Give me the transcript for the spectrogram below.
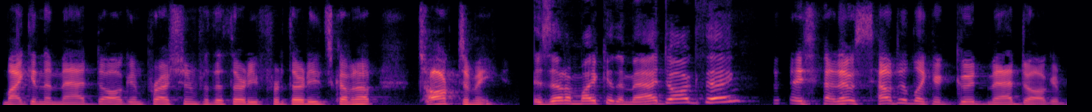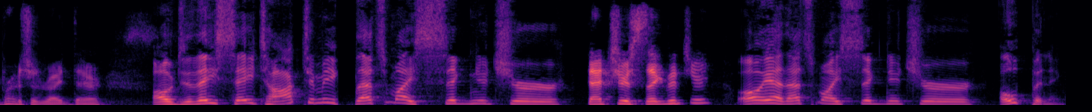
Mike and the Mad Dog impression for the 30 for 30 that's coming up? Talk to me. Is that a Mike and the Mad Dog thing? that sounded like a good Mad Dog impression right there. Oh, do they say talk to me? That's my signature. That's your signature? Oh, yeah, that's my signature opening.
